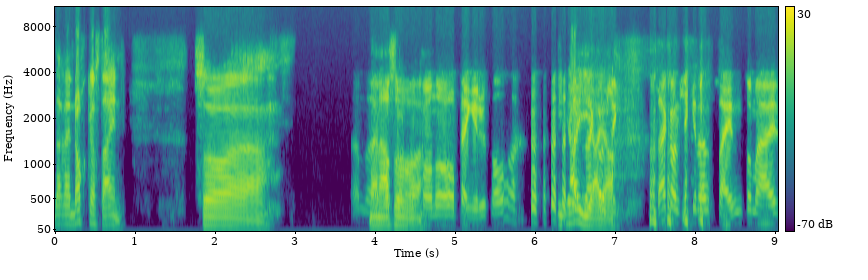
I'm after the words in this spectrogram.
der er nok av stein. Så uh, Ja, Men er altså- få noe penger ut av det. ja, ja, ja. Det er kanskje ikke den steinen som, er,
